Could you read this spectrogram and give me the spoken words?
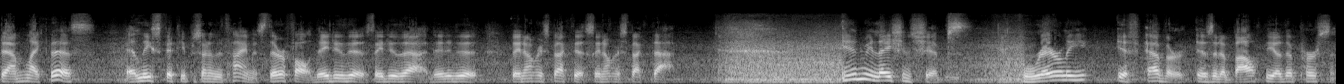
them like this at least 50% of the time. It's their fault. They do this, they do that, they do this. They don't respect this, they don't respect that. In relationships, rarely if ever, is it about the other person.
